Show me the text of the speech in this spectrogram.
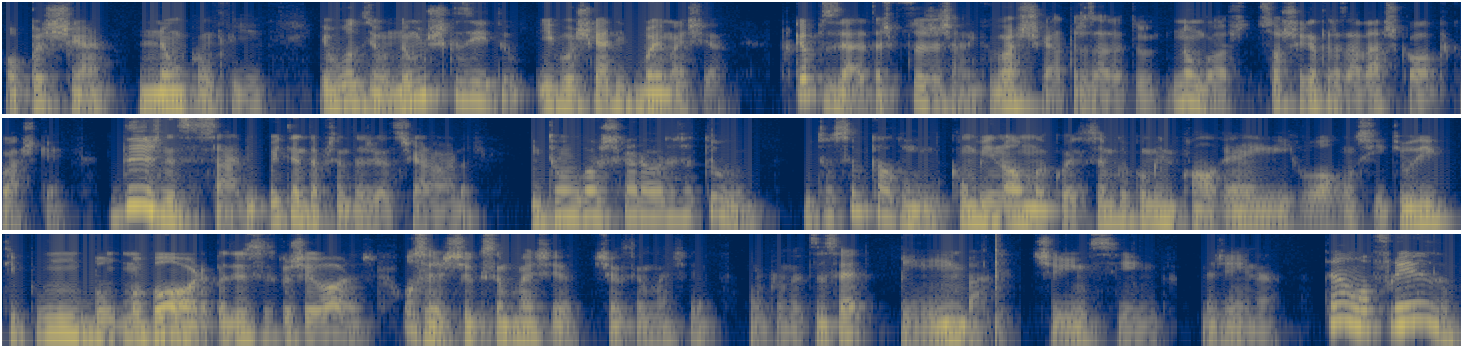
ou para chegar, não confiem. Eu vou dizer um número esquisito e vou chegar tipo bem mais cedo. Porque apesar das pessoas acharem que eu gosto de chegar atrasado a tudo, não gosto, só chego atrasado à escola porque eu acho que é desnecessário, 80% das vezes chegar a horas. Então eu gosto de chegar a horas a tudo. Então sempre que alguém combina alguma coisa, sempre que eu combino com alguém e vou a algum sítio, eu digo tipo um uma boa hora para dizer que eu chego a horas. Ou seja, chego sempre mais cedo. Chego sempre mais cedo. Vem para 17, pimba, chego em 5. Imagina. Então, Alfredo,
